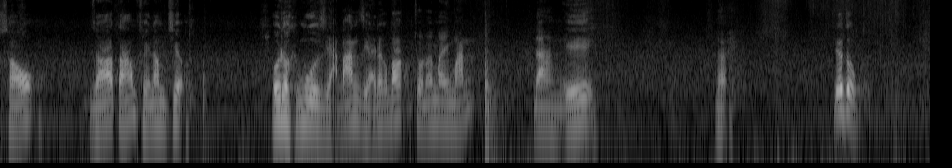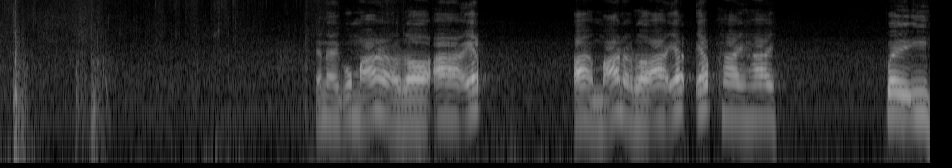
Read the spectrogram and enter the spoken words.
06 giá 8,5 triệu. Thôi được mua rẻ bán rẻ cho các bác cho nó may mắn. Đàng ý. Đấy. Tiếp tục. Cái này có mã RAS. À mã là RAS F22 PI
